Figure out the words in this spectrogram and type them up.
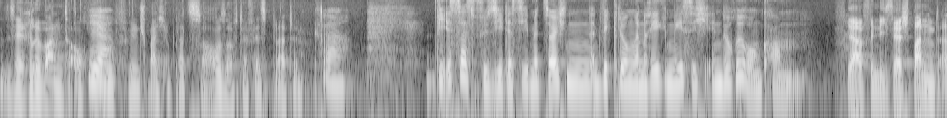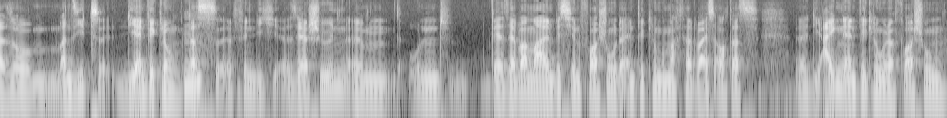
sehr relevant, auch ja. für den Speicherplatz zu Hause auf der Festplatte. Klar. Wie ist das für Sie, dass Sie mit solchen Entwicklungen regelmäßig in Berührung kommen? Ja, finde ich sehr spannend. Also man sieht die Entwicklung. Mhm. Das äh, finde ich sehr schön. Ähm, und wer selber mal ein bisschen Forschung oder Entwicklung gemacht hat, weiß auch, dass äh, die eigene Entwicklung oder Forschung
